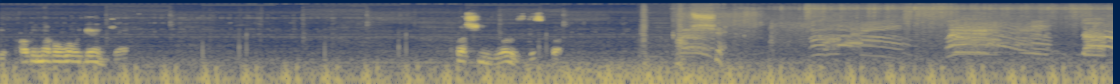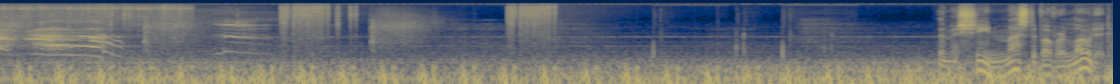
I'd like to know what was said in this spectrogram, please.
you probably never will again, Jack. Question is, what is this button? Oh shit! The machine must have overloaded.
